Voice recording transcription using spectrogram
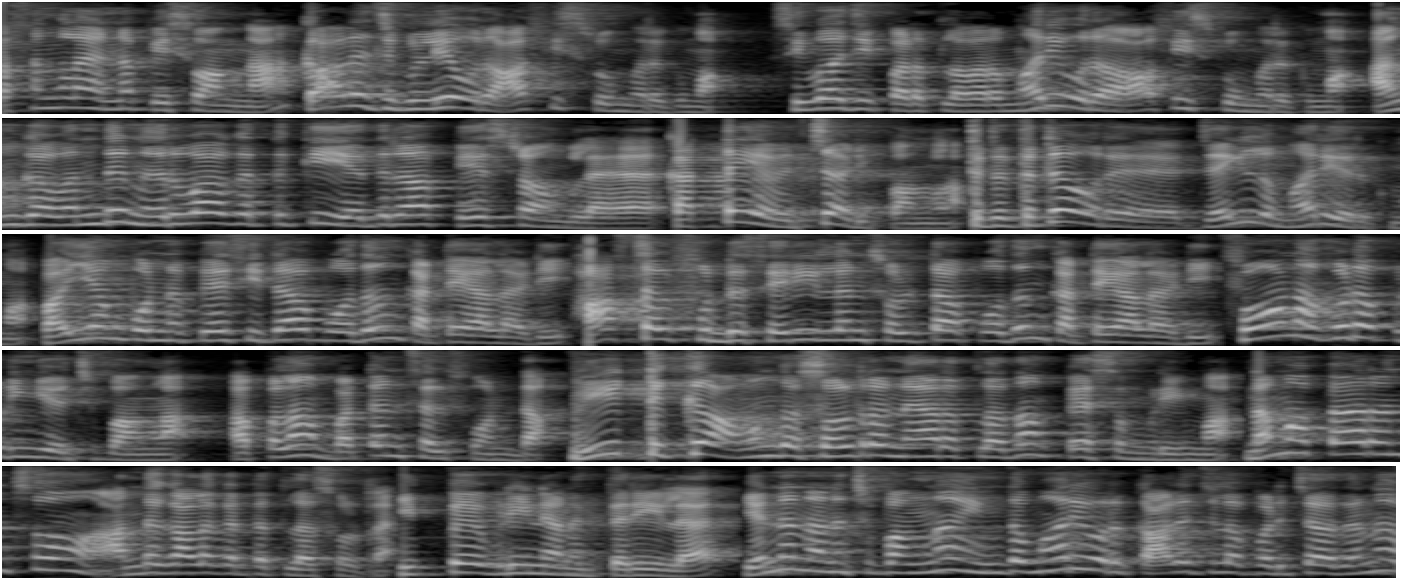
பசங்களாம் என்ன பேசுவாங்கன்னா காலேஜுக்குள்ளேயே ஒரு ஆஃபீஸ் ரூம் இருக்குமா? சிவாஜி படத்துல வர மாதிரி ஒரு ஆஃபீஸ் ரூம் இருக்குமா? அங்க வந்து நிர்வாகத்துக்கு எதிராக பேசுறவங்கள கட்டையை வச்சு அடிப்பாங்களாம். கிட்டத்தட்ட ஒரு ஜெயிலு மாதிரி இருக்குமா? பையன் பொண்ணு பேசிட்டா போதும் கட்டையால் அடி ஹாஸ்டல் ஃபுட்டு சரியில்லைன்னு சொல்லிட்டா போதும் கட்டையால் அடி போனை கூட பிடுங்கி வச்சுப்பாங்களாம். அப்பெல்லாம் பட்டன் செல்போன் தான். வீட்டுக்கு அவங்க சொல்ற நேரத்துல தான் பேச முடியுமா? நம்ம பேரண்ட்ஸும் அந்த காலகட்டத்தில் சொல்றேன். இப்போ எப்படின்னு எனக்கு தெரியல. என்ன நினைச்சுப்பாங்கன்னா இந்த மாதிரி ஒரு காலேஜ்ல படிச்சாதானே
